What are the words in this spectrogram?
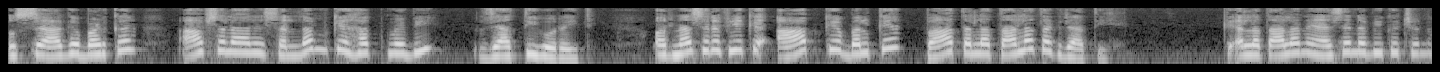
اس سے آگے بڑھ کر آپ صلی اللہ علیہ وسلم کے حق میں بھی زیادتی ہو رہی تھی۔ اور نہ صرف یہ کہ آپ کے، بلکہ بات اللہ تعالی تک جاتی ہے کہ اللہ تعالیٰ نے ایسے نبی کو چنا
